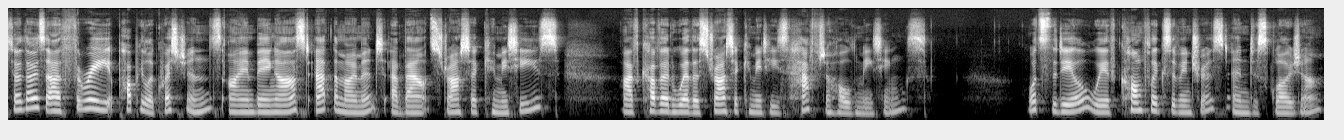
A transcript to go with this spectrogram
So, those are three popular questions I am being asked at the moment about strata committees. I've covered whether strata committees have to hold meetings. What's the deal with conflicts of interest and disclosure?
